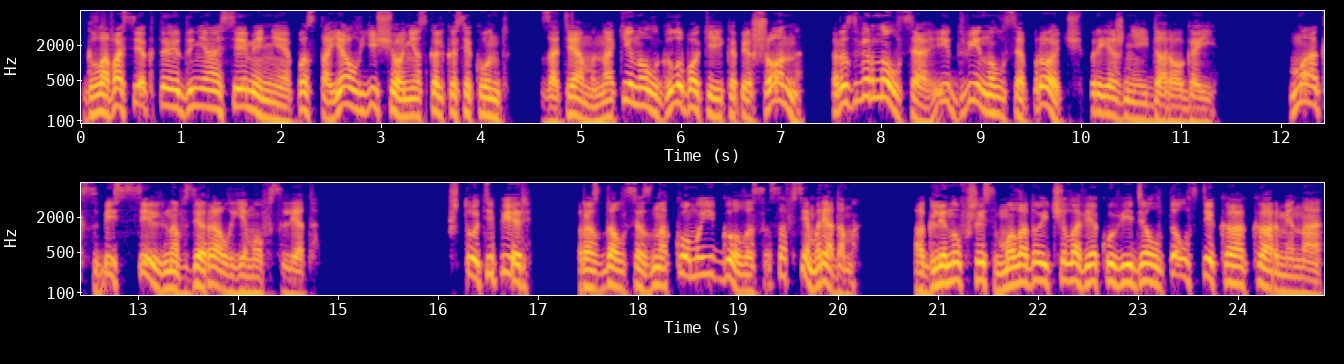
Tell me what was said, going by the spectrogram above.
Глава секты Дня Семени постоял еще несколько секунд, затем накинул глубокий капюшон, развернулся и двинулся прочь прежней дорогой. Макс бессильно взирал ему вслед. «Что теперь?» — раздался знакомый голос совсем рядом. Оглянувшись, молодой человек увидел толстяка Кармина.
